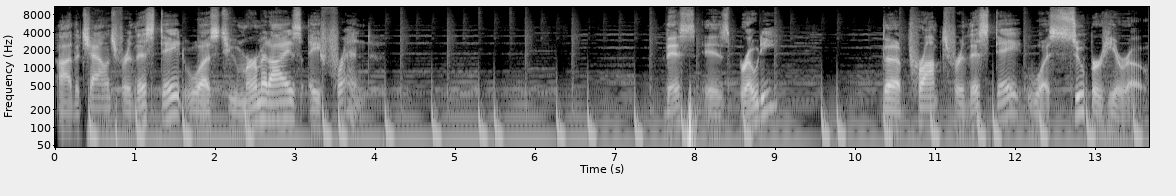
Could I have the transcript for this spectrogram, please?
Uh, the challenge for this date was to mermaidize a friend. This is Brody. The prompt for this day was superhero.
